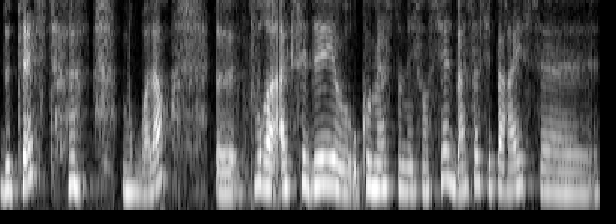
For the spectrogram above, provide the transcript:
de test. bon, voilà. pour accéder au commerce non essentiel, ben ça c'est pareil, c'est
